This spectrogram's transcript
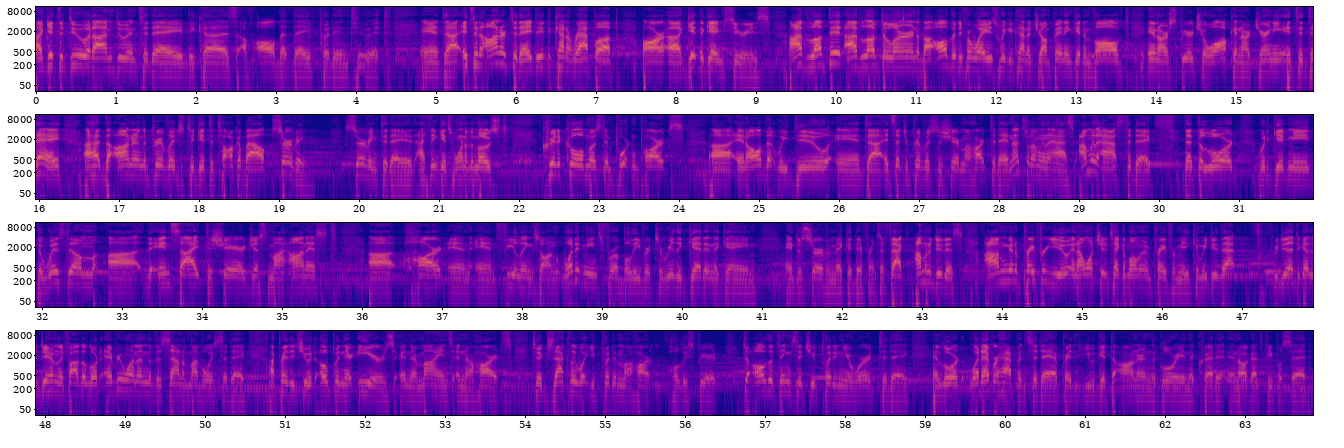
I get to do what I'm doing today because of all that they've put into it. And uh, it's an honor today to, to, kind of wrap up our uh, Get in the Game series. I've loved it. I've loved to learn about all the different ways we can kind of jump in and get involved in our spiritual walk and our journey. And today, I had the honor and the privilege to get to talk about serving serving today. I think it's one of the most critical, most important parts uh, in all that we do, and uh, it's such a privilege to share my heart today. And that's what I'm going to ask. I'm going to ask today that the Lord would give me the wisdom, uh, the insight to share just my honest uh, heart and, and feelings on what it means for a believer to really get in the game and to serve and make a difference. In fact, I'm going to do this. I'm going to pray for you, and I want you to take a moment and pray for me. Can we do that? Can we do that together? Dear Heavenly Father, Lord, everyone under the sound of my voice today, I pray that you would open their ears and their minds and their hearts to exactly what you've put in my heart, Holy Spirit, to all the things that you've put in your word today. And Lord, whatever happens today, I pray that you would get the honor and the glory and the credit. And all God's people said,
